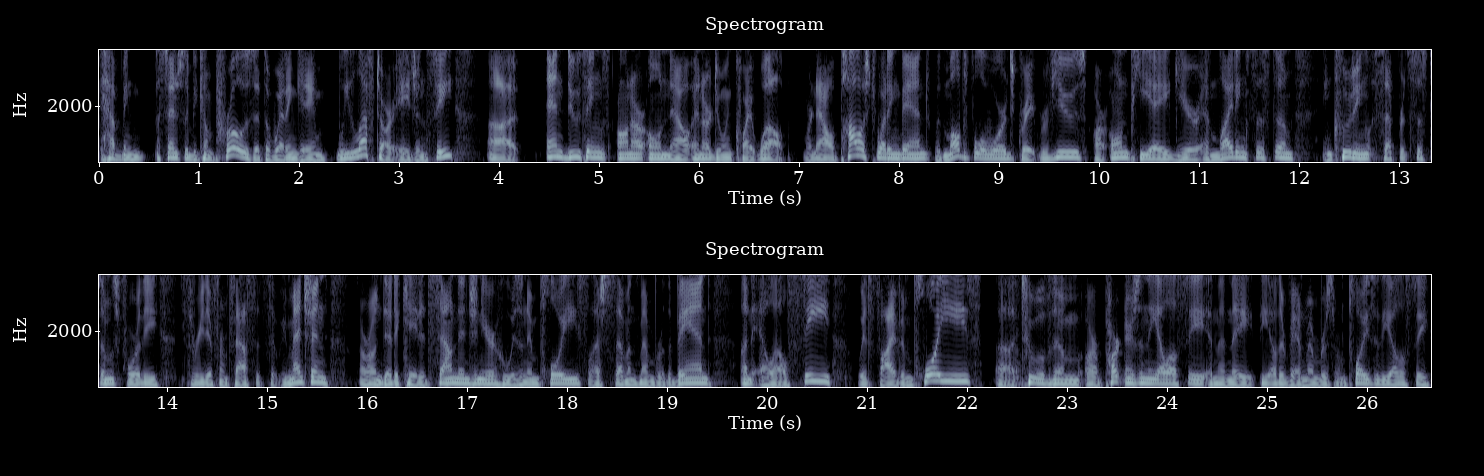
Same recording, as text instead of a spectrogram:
having essentially become pros at the wedding game, we left our agency. Uh, and do things on our own now and are doing quite well. We're now a polished wedding band with multiple awards, great reviews, our own PA gear and lighting system, including separate systems for the three different facets that we mentioned, our own dedicated sound engineer who is an employee slash seventh member of the band, an LLC with five employees. Uh, two of them are partners in the LLC, and then they the other band members are employees of the LLC,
